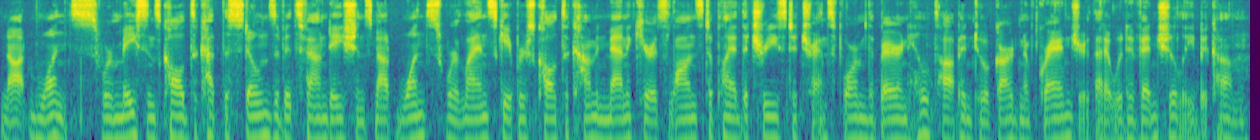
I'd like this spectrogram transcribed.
Not once were masons called to cut the stones of its foundations. Not once were landscapers called to come and manicure its lawns, to plant the trees, to transform the barren hilltop into a garden of grandeur that it would eventually become.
